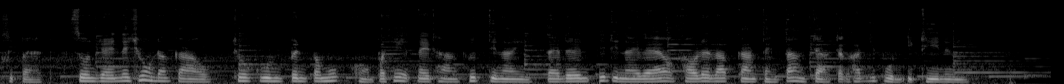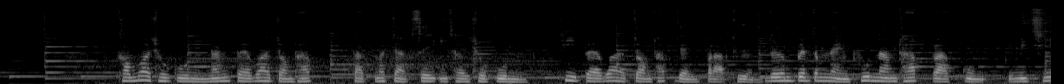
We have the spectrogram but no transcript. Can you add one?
1868 ส่วนใหญ่ในช่วงดังกล่าว โชกุนเป็นประมุขของประเทศในทางพฤตินัย แต่เดินนิตินัยแล้วเขาได้รับการแต่งตั้งจากจักรพรรดิญี่ปุ่นอีกทีหนึ่งคำว่าโชกุนนั้นแปลว่าจอมทัพ ตัดมาจากเซอิไทโชกุนที่แปลว่าจอมทัพใหญ่ปราบเถื่อน เดิมเป็นตำแหน่งผู้นำทัพปราบกลุ่มเอมิชิ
